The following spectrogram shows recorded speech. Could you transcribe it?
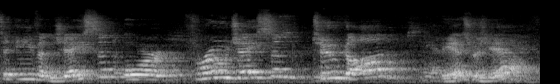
to even Jason or through Jason to God? The answer is yeah.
